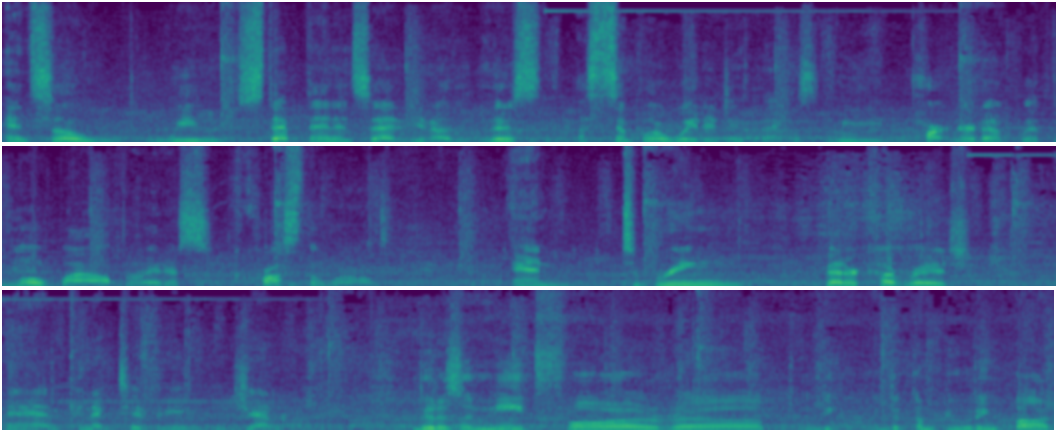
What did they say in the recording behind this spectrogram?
And so we stepped in and said, you know, there's a simpler way to do things. We partnered up with mobile operators across the world and to bring better coverage and connectivity in general. there is a need for uh, the, the computing part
